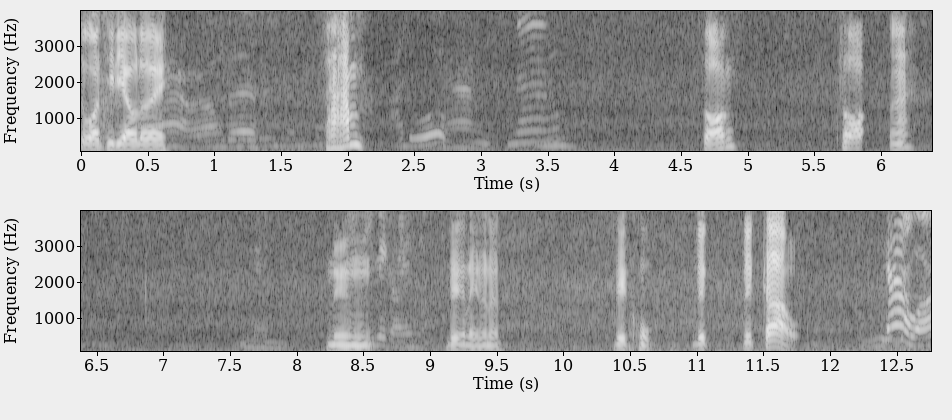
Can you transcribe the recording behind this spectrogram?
ตัวทีเดียวเลยอ้าวลองดูสามอะดูอ่าหนึ่งสองสองนะ หนึ่งหนึ่งเลขอะไรเนี่ยเลขอะไรนั่นนะเลขหกเลขเลขเก้าเก้าเหรอ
